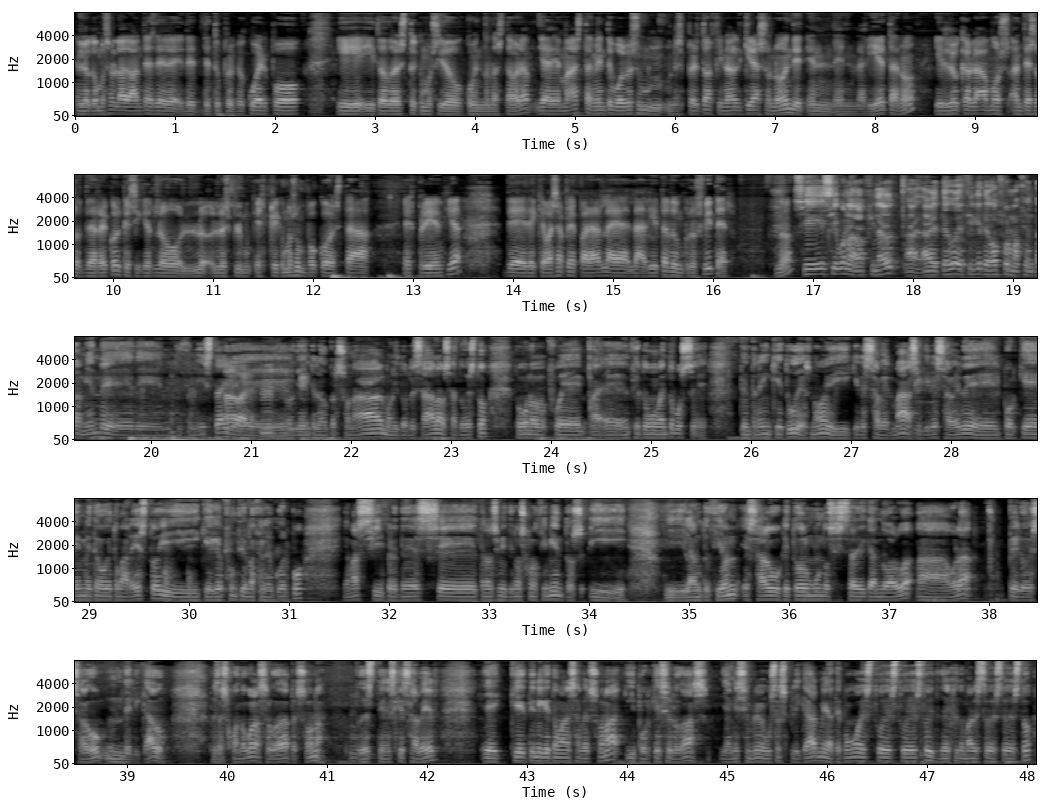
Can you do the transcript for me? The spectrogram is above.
en lo que hemos hablado antes de, tu propio cuerpo y, y todo esto que hemos ido comentando hasta ahora. Y además también te vuelves un, experto al final, quieras o no, en, en- en la dieta, ¿no? Y es lo que hablábamos antes of the record, que si quieres lo, lo- lo expli- expliquemos un poco esta experiencia de, de que vas a preparar la, la dieta de un crossfitter, ¿no? Sí, sí, bueno, al final, a, a ver, tengo que decir que tengo formación también de, de nutricionista y Ah, de, vale. de entrenador personal, monitor de sala, o sea, todo esto, pero bueno, fue, eh, en cierto momento, pues eh, te entran inquietudes, ¿no? Y quieres saber más, y quieres saber del por qué me tengo que tomar esto y qué, qué función hace en el cuerpo. Y además, si pretendes eh, transmitir los conocimientos y, y la nutrición es algo que todo el mundo se está dedicando algo ahora, pero es algo delicado. Pues estás jugando con la salud de la persona. Entonces tienes que saber eh, qué tiene que tomar esa persona y por qué se lo das. Y a mí siempre me gusta explicar, mira, te pongo esto, esto, esto, y te tienes que tomar esto, esto, esto,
